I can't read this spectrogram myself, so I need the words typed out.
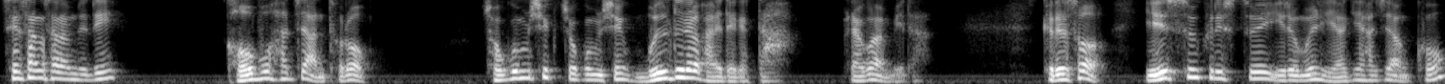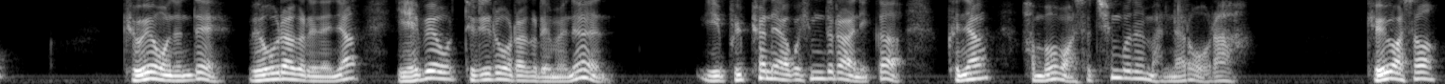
세상 사람들이 거부하지 않도록 조금씩 조금씩 물들여 가야 되겠다. 라고 합니다. 그래서 예수 그리스도의 이름을 이야기하지 않고 교회 오는데 왜 오라 그러느냐? 예배 드리러 오라 그러면은 이 불편해하고 힘들어 하니까 그냥 한번 와서 친구들 만나러 오라. 교회 와서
